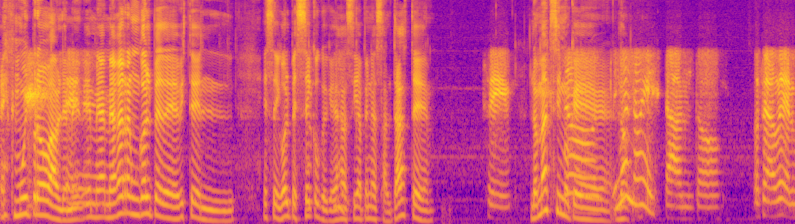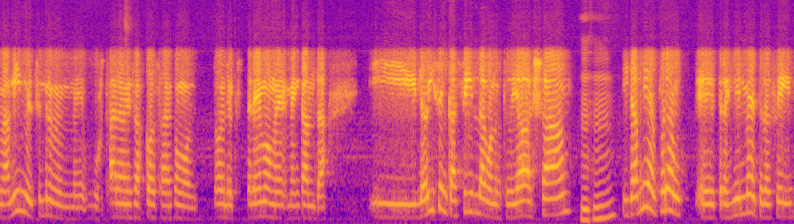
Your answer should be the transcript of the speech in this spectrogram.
Es muy probable. me, me, agarra un golpe de, ¿viste? El, ese golpe seco que quedas así apenas saltaste. Sí. Lo máximo que... Igual no es tanto. O sea, a ver, a mí me, siempre me, gustaron esas cosas, como todo el extremo me, me encanta. Y lo hice en Casilda cuando estudiaba allá. Y también fueron eh, 3.000 metros, sí.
